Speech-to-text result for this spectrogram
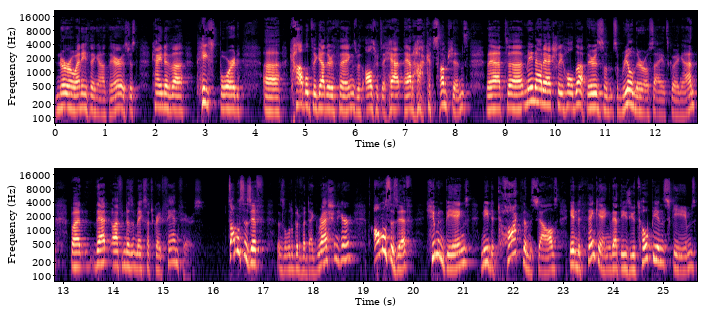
neuro anything out there is just kind of a pasteboard uh, cobbled together things with all sorts of ad hoc assumptions that uh, may not actually hold up. There is some, some real neuroscience going on, but that often doesn't make such great fanfares. It's almost as if, there's a little bit of a digression here, it's almost as if human beings need to talk themselves into thinking that these utopian schemes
